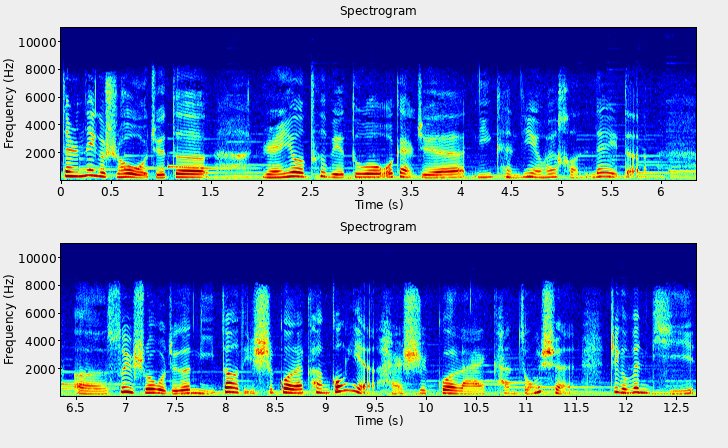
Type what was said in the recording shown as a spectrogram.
但是那个时候，我觉得。人又特别多，我感觉你肯定也会很累的，呃，所以说我觉得你到底是过来看公演还是过来看总选这个问题，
